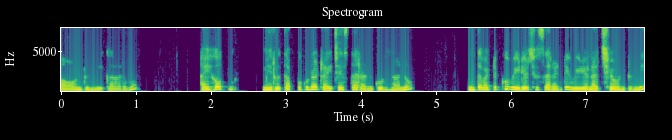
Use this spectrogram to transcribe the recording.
బాగుంటుంది కారము. ఐ హోప్ మీరు తప్పకుండా ట్రై చేస్తారనుకుంటున్నాను. ఇంతవరకు వీడియో చూసారంటే వీడియో నచ్చే ఉంటుంది.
